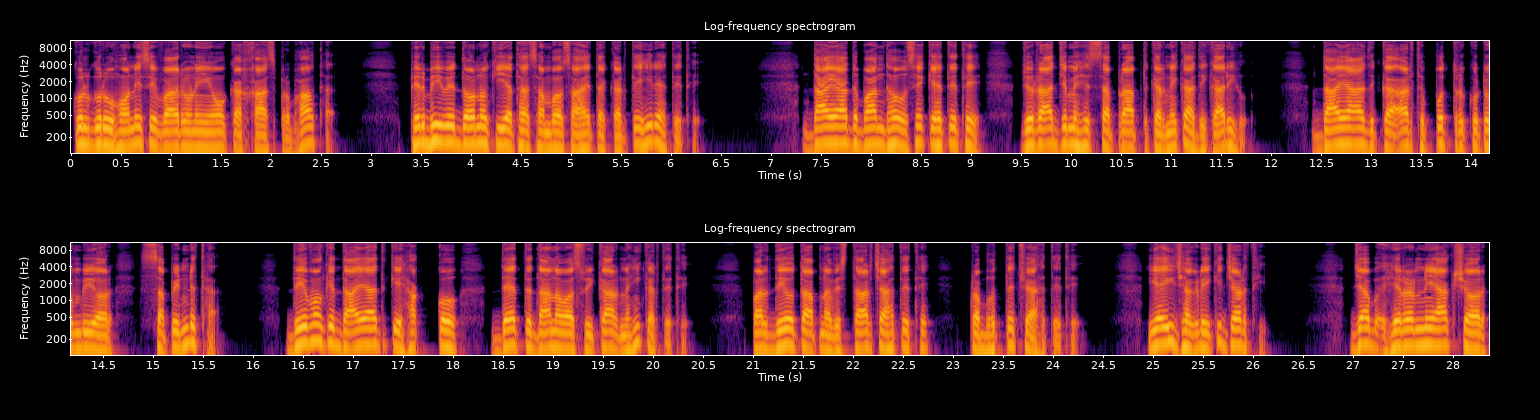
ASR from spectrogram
कुलगुरु होने से वारुणियों का खास प्रभाव था। फिर भी वे दोनों की यथासंभव सहायता करते ही रहते थे। दायाद बांधव उसे कहते थे, जो राज्य में हिस्सा प्राप्त करने का अधिकारी हो। दायाद का अर्थ पुत्र, कुटुंबी और सपिंड था। देवों के दायाद के हक को दैत्य दानव अस्वीकार नहीं करते थे, पर देवता अपना विस्तार चाहते थे, प्रभुत्व चाहते थे। यही झगड़े की जड़ थी। जब हिरण्याक्ष और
